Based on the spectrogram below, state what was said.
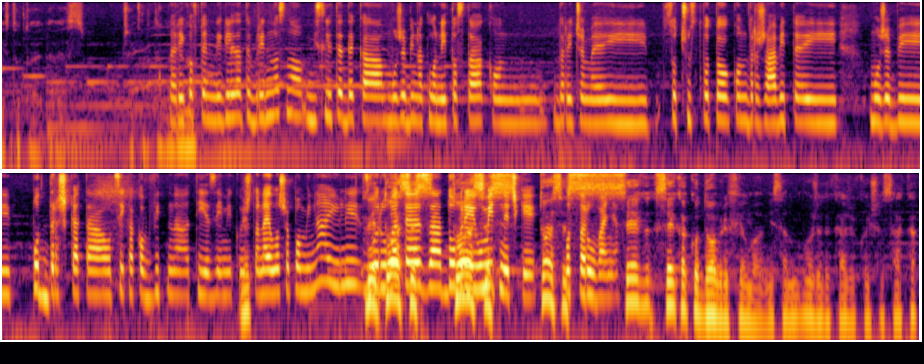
исто тоа е 90 Кога рековте не гледате вредносно, мислите дека може би наклонетоста кон, да речеме, и сочувството кон државите и може би поддршката од секаков вид на тие земји кои што најлошо помина или зборувате за добри и уметнички тоа се остварувања? Се, секако добри филмови, мислам, може да каже кој што сака.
